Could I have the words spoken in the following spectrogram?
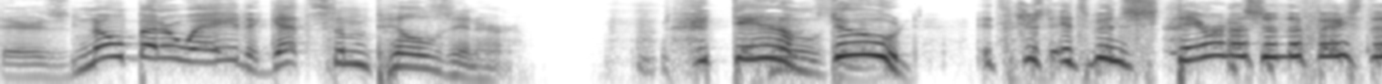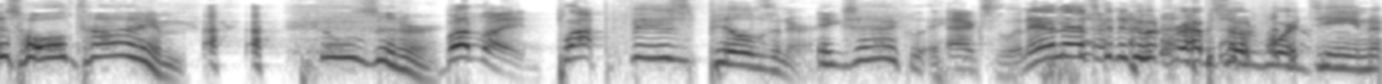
There's no better way to get some pills in her. Damn, dude! It's just, it's been staring us in the face this whole time. Pilsener. Bud Light, plop fizz Pilsener. Exactly. Excellent. And that's going to do it for episode 14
